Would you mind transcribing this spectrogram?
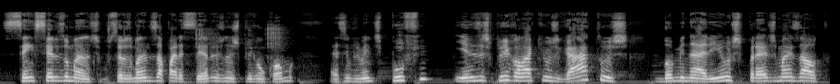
sem seres humanos. Tipo, os seres humanos desapareceram, eles não explicam como, é simplesmente puff. E eles explicam lá que os gatos dominariam os prédios mais altos.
